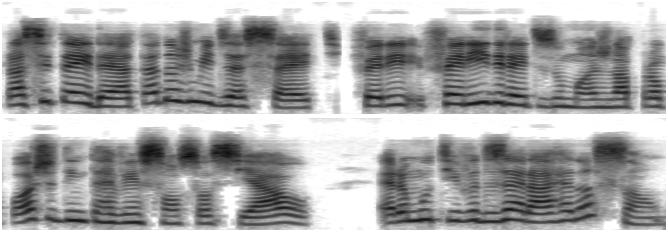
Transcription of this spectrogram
Para se ter ideia, até 2017, ferir, ferir direitos humanos na proposta de intervenção social era motivo de zerar a redação.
